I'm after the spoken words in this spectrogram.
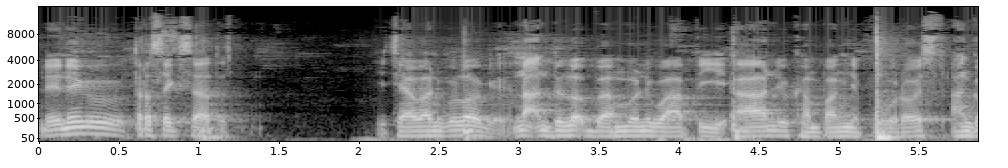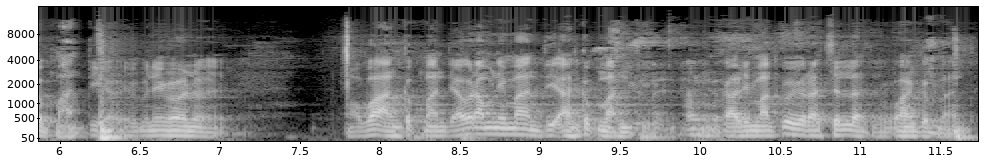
Dene ku tersiksa terus. Jawaban kula nggih, nak ndelok Mbah Mun niku apian gampang nyepuro, anggap mandi ya muni ngono. Apa anggap mandi? Ora muni mandi, anggap mandi. Kalimatku ora jelas, anggap mandi.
